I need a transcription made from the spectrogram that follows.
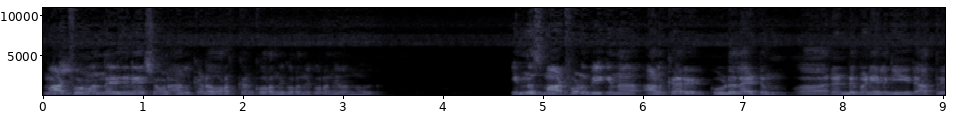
സ്മാർട്ട് ഫോൺ വന്നു കഴിഞ്ഞതിന് ശേഷമാണ് ആൾക്കാരുടെ ഉറക്കം കുറഞ്ഞ് കുറഞ്ഞ് കുറഞ്ഞ് വന്നത്. ഇന്ന് സ്മാർട്ട് ഫോൺ ഉപയോഗിക്കുന്ന ആൾക്കാർ കൂടുതലായിട്ടും രണ്ട് മണി അല്ലെങ്കിൽ രാത്രി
